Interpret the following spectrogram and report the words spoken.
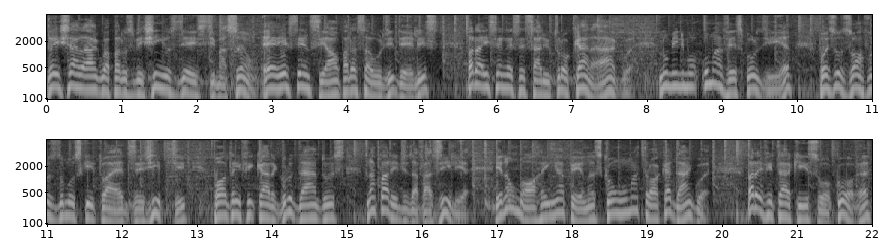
Deixar água para os bichinhos de estimação é essencial para a saúde deles. Para isso é necessário trocar a água no mínimo uma vez por dia, pois os ovos do mosquito Aedes aegypti podem ficar grudados na parede da vasilha e não morrem apenas com uma troca d'água. Para evitar que isso ocorra,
